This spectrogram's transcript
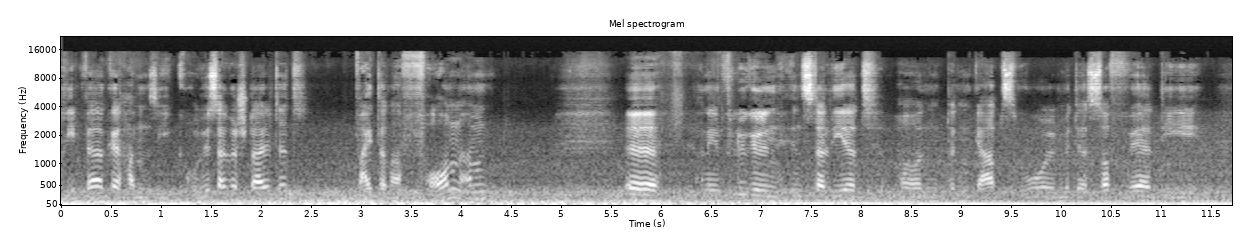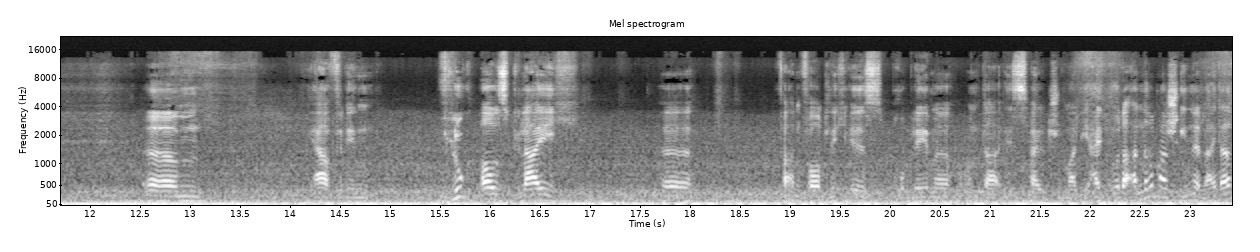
Triebwerke haben sie größer gestaltet, weiter nach vorn am, äh, an den Flügeln installiert und dann gab es wohl mit der Software, die ähm, ja, für den Flugausgleich äh, verantwortlich ist, Probleme. Und da ist halt schon mal die ein oder andere Maschine leider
